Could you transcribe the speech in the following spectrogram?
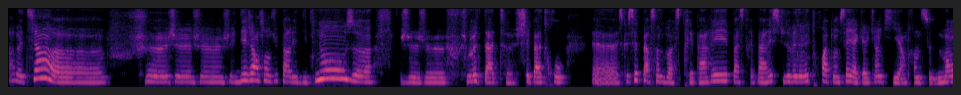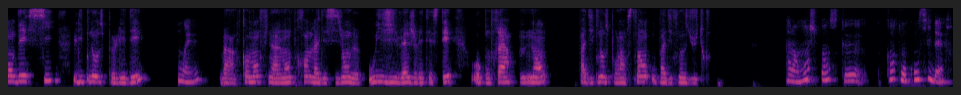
Ah bah tiens, j'ai déjà entendu parler d'hypnose, je, je, je, me tâte, je sais pas trop. Euh, est-ce que cette personne doit se préparer, pas se préparer Si tu devais donner trois conseils à quelqu'un qui est en train de se demander si l'hypnose peut l'aider, ouais. Ben, comment finalement prendre la décision de oui, j'y vais, je vais tester, ou au contraire, non, pas d'hypnose pour l'instant ou pas d'hypnose du tout Alors moi, je pense que quand on considère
